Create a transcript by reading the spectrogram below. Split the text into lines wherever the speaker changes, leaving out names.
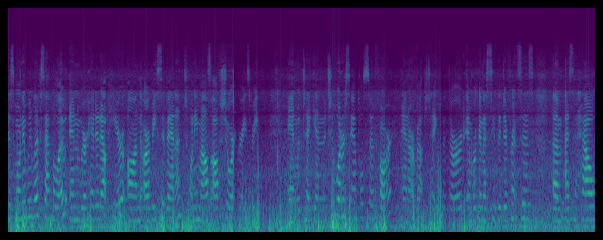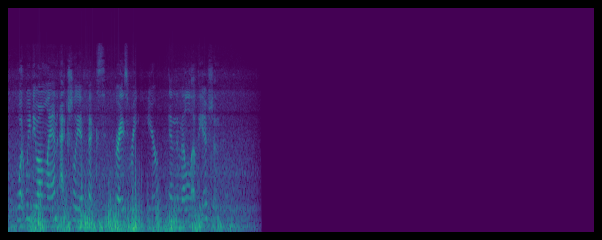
This morning we left Sapelo and we're headed out here on the RV Savannah, 20 miles offshore at Grays Reef. And we've taken two water samples so far and are about to take the third. And we're going to see the differences um, as to how what we do on land actually affects Grays Reef here in the middle of the ocean.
